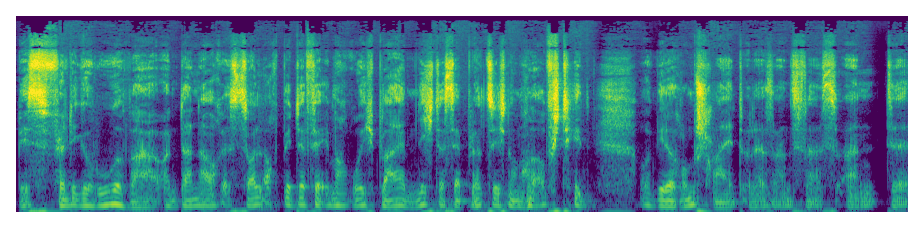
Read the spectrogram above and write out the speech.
bis völlige Ruhe war. Und dann auch, es soll auch bitte für immer ruhig bleiben. Nicht, dass er plötzlich nochmal aufsteht und wieder rumschreit oder sonst was. Und äh,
